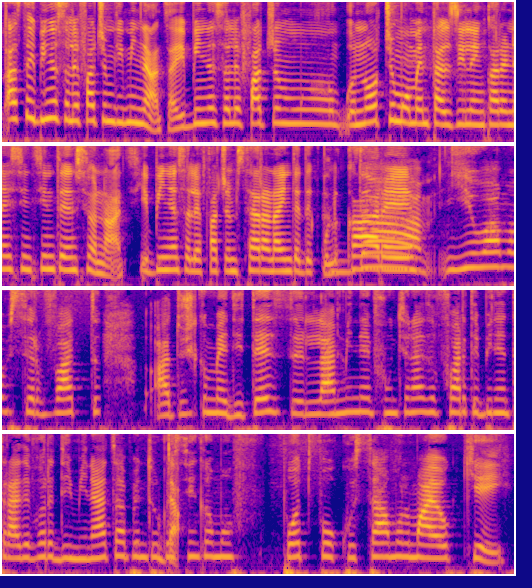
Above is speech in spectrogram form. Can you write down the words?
asta e bine să le facem dimineața, e bine să le facem uh, în orice moment al zilei în care ne simțim tensionați, e bine să le facem seara înainte de culcare. Da, eu am observat atunci când meditez, la mine funcționează foarte bine într-adevăr dimineața pentru că da. simt că mă pot focusa mult mai ok.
